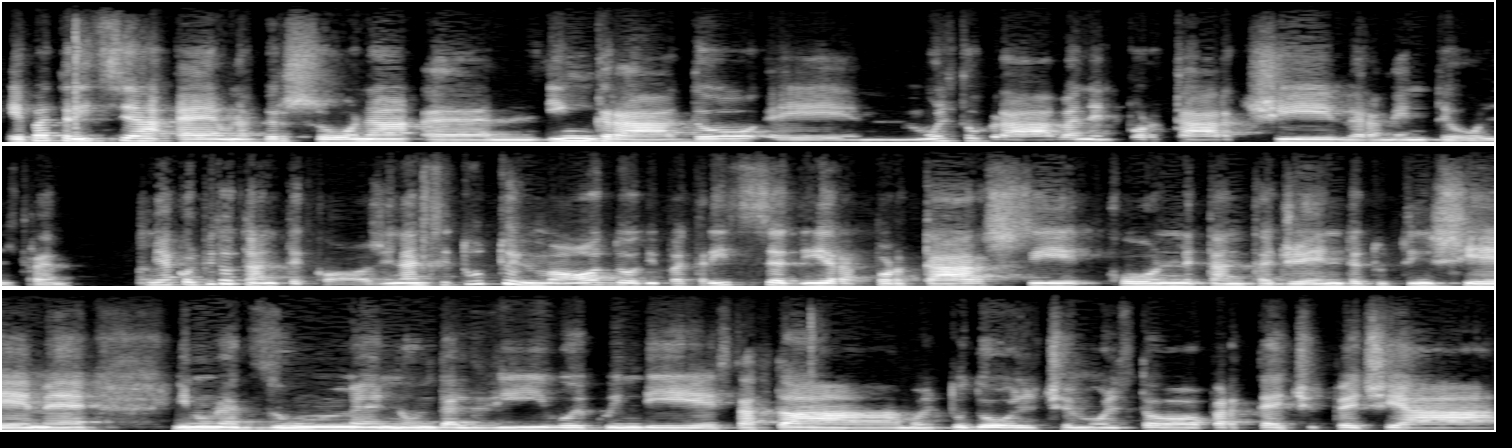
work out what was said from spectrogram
E Patrizia è una persona eh, in grado e molto brava nel portarci veramente oltre. Mi ha colpito tante cose, innanzitutto il modo di Patrizia di rapportarsi con tanta gente tutti insieme in una Zoom, non dal vivo e quindi è stata molto dolce, molto partecipe, ci ha,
